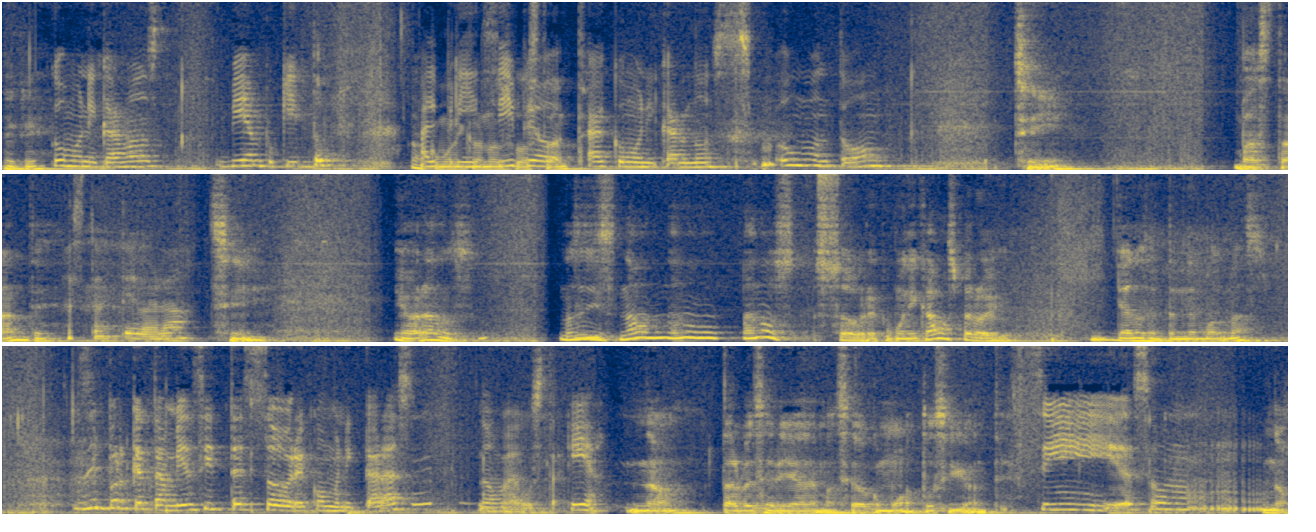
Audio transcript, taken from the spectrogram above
¿de qué? comunicarnos bien poquito A al principio bastante. a comunicarnos un montón, Sí. Bastante. bastante, ¿verdad? Sí. Y ahora nos. No sé si. No, no, no, no nos sobrecomunicamos, pero ya nos entendemos más. Sí, porque también si te sobrecomunicaras, no me gustaría. No, tal vez sería demasiado como atosigante. Sí, eso no, No.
